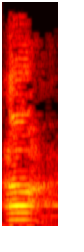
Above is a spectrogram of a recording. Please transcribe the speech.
uh,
